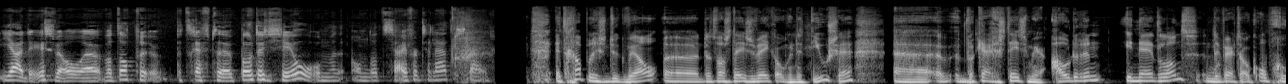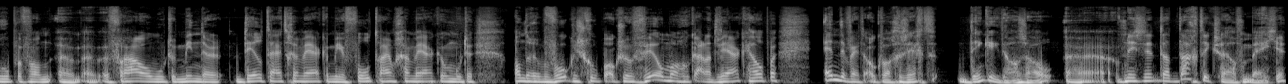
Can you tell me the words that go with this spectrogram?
ja, er is wel uh, wat dat betreft potentieel om, om dat cijfer te laten stijgen. Het grappige is natuurlijk wel, uh, dat was deze week ook in het nieuws. Hè, uh, we krijgen steeds meer ouderen in Nederland. Er werd ook opgeroepen van uh, vrouwen moeten minder deeltijd gaan werken, meer fulltime gaan werken. We moeten andere bevolkingsgroepen ook zoveel mogelijk aan het werk helpen. En er werd ook wel gezegd, denk ik dan zo, of tenminste, dat dacht ik zelf een beetje.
